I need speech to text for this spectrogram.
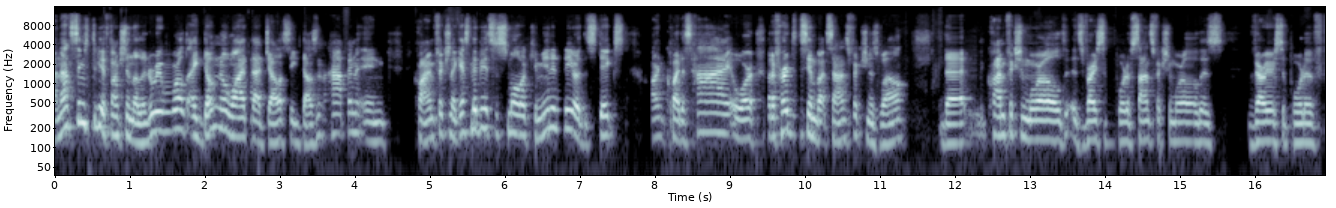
And that seems to be a function in the literary world. I don't know why that jealousy doesn't happen in crime fiction. I guess maybe it's a smaller community or the stakes aren't quite as high or but i've heard the same about science fiction as well the crime fiction world is very supportive. Science fiction world is very supportive,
